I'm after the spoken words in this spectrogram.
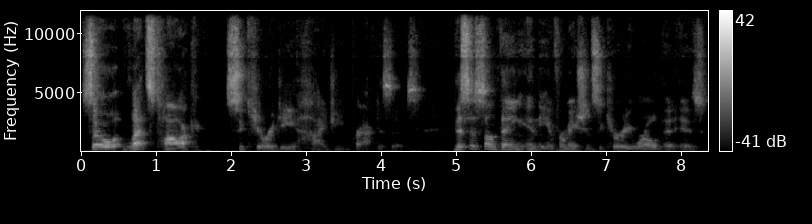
So let's talk security hygiene practices. This is something in the information security world that is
